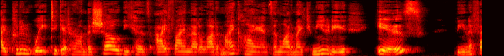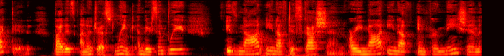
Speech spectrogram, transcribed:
I couldn't wait to get her on the show because I find that a lot of my clients and a lot of my community is being affected by this unaddressed link. And there simply is not enough discussion or not enough information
